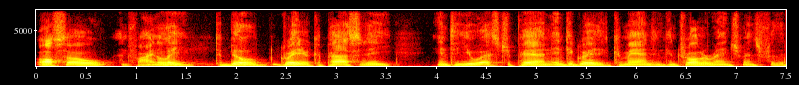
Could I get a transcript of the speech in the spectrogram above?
Also, and finally, to build greater capacity into U.S. Japan integrated command and control arrangements for the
